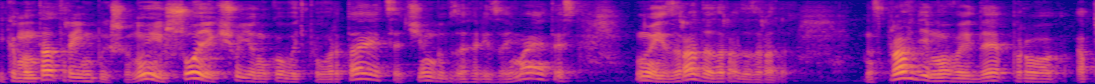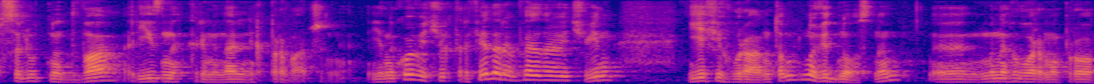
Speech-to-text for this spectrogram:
і коментатор їм пише: Ну і що, якщо Янукович повертається, чим ви взагалі займаєтесь? Ну і зрада, зрада, зрада. Насправді мова йде про абсолютно два різних кримінальних провадження. Янукович Віктор Федор- Федорович він є фігурантом, ну відносним. Е, Ми не говоримо про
